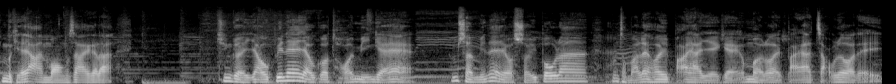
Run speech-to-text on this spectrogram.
咁啊，其他眼望晒噶啦。轉過嚟右邊呢，有個台面嘅，咁上面呢，有水煲啦，咁同埋咧可以擺下嘢嘅，咁啊攞嚟擺下酒啦我哋。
